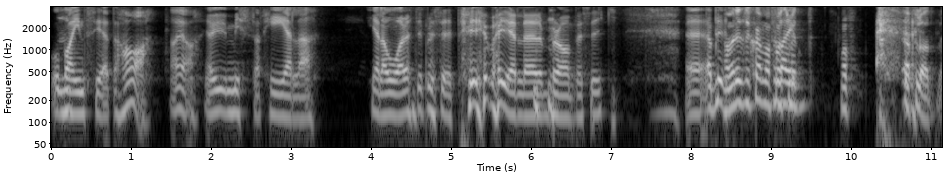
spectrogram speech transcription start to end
Och Mm. bara inse att, jaha, ja, ja, jag har ju missat hela, hela året i princip vad gäller bra musik. Eh, Jag har blivit, Ja, men det är så skönt. Man får För som varje- ett... Man, ja, förlåt. Eh,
